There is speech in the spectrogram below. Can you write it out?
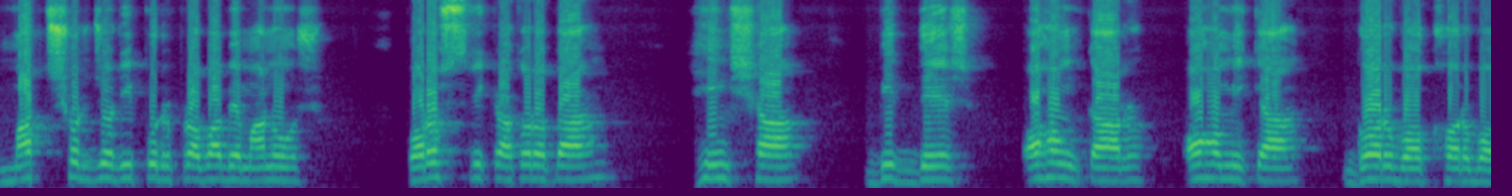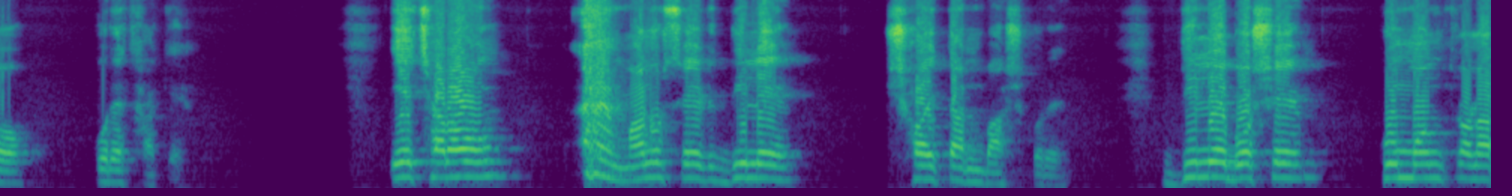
মাৎসর্য রিপুর প্রভাবে মানুষ পরশ্রী কাতরতা হিংসা, বিদ্বেষ, অহংকার, অহমিকা, গর্ব, খর্ব করে থাকে। এছাড়াও মানুষের দিলে শয়তান বাস করে। দিলে বসে, কুমন্ত্রণা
